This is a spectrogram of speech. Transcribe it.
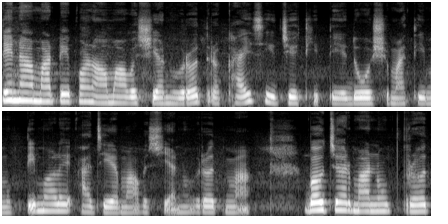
તેના માટે પણ અમાવસ્યાનું વ્રત રખાય છે, જેથી તે દોષમાંથી મુક્તિ મળે. આજે અમાવસ્યાનું વ્રતમાં બહુચરમાનું વ્રત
